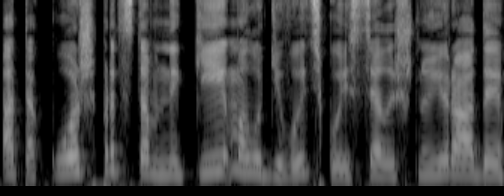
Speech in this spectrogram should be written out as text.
а також представники Малодівицької селищної ради.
